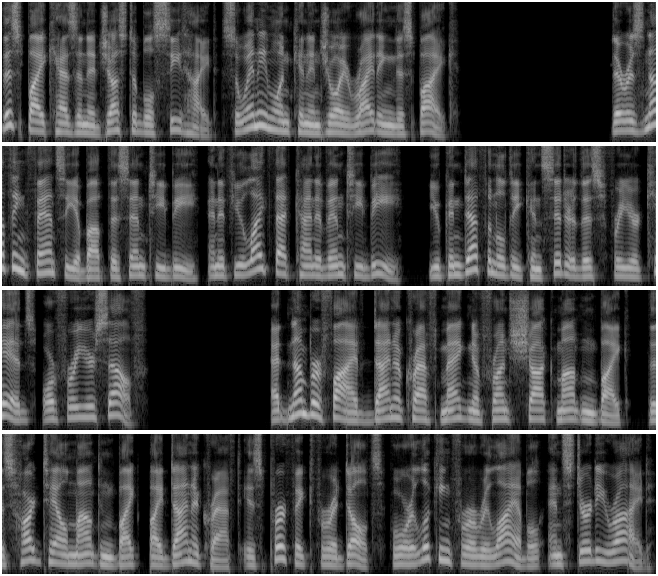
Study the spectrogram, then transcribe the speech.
This bike has an adjustable seat height so anyone can enjoy riding this bike. There is nothing fancy about this MTB, and if you like that kind of MTB, you can definitely consider this for your kids or for yourself. At number 5, Dynacraft Magna Front Shock Mountain Bike. This hardtail mountain bike by Dynacraft is perfect for adults who are looking for a reliable and sturdy ride.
